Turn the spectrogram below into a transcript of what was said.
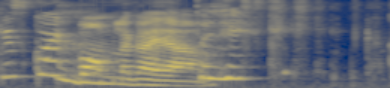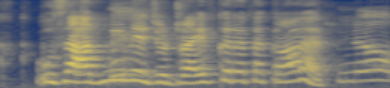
किसको एक बॉम्ब लगाया? पुलिस स्टेशन उस आदमी ने जो ड्राइव करा था कार? नो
